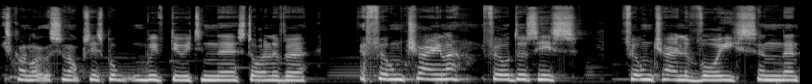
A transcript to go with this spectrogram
it's kind of like the synopsis, but we do it in the style of a, a film trailer. Phil does his film trailer voice, and then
